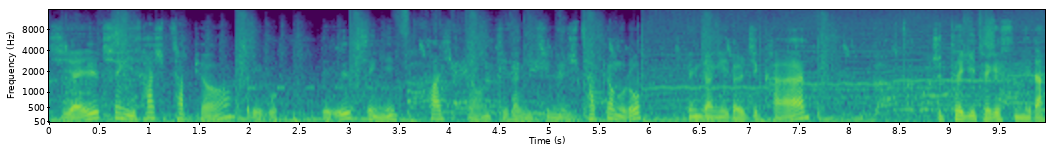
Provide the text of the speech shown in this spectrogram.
지하 1층이 44평, 그리고 1층이 40평, 지상 2층이 24평으로 굉장히 널찍한 주택이 되겠습니다.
